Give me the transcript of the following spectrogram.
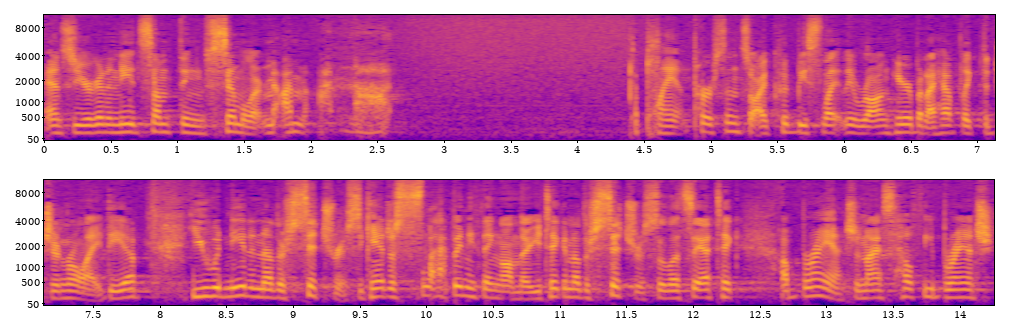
and so you're going to need something similar. I'm, I'm not a plant person, so I could be slightly wrong here, but I have like the general idea. You would need another citrus. You can't just slap anything on there. You take another citrus. So let's say I take a branch, a nice healthy branch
